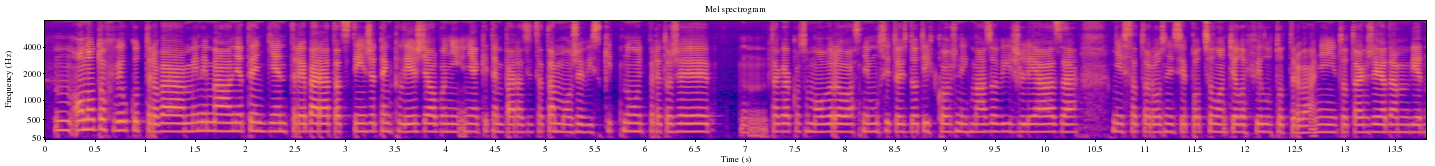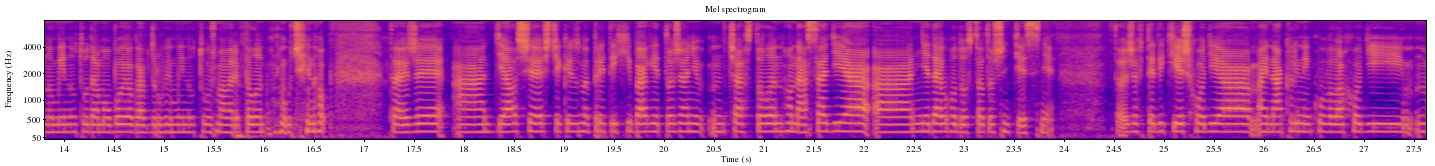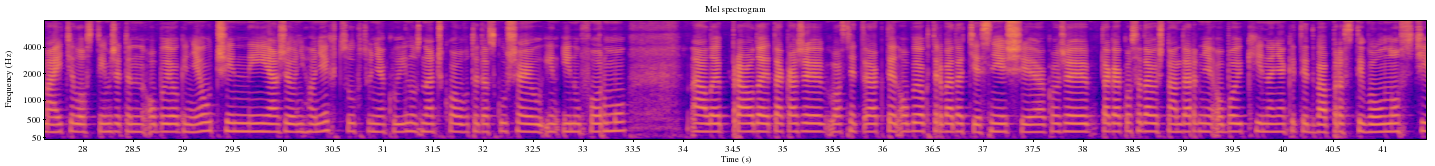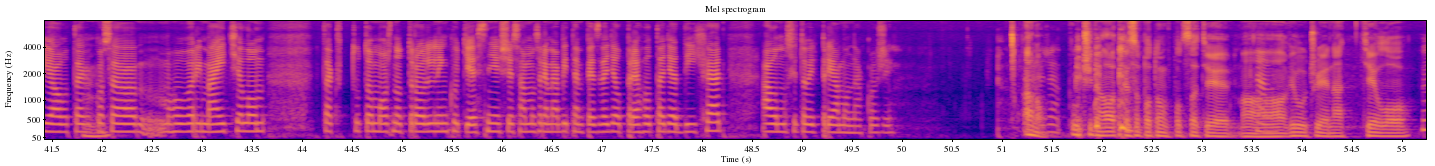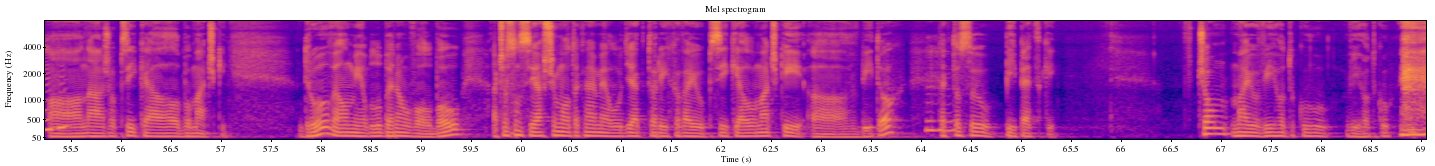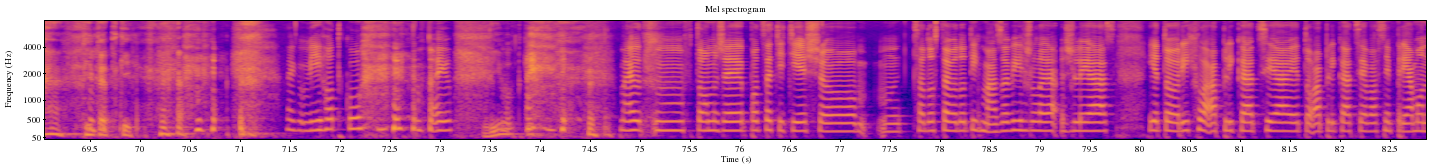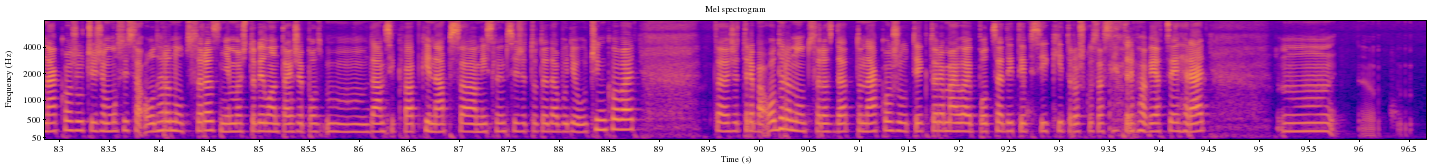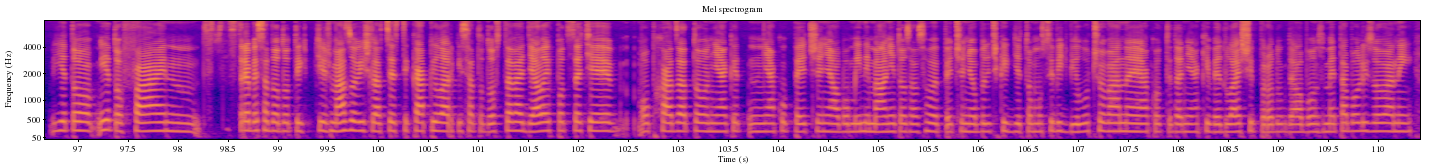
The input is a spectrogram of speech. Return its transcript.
Mm, ono to chvíľku trvá, minimálne ten deň treba rátať s tým, že ten kliešť alebo nejaký ten parazit sa tam môže vyskytnúť, pretože mm, tak ako som hovorila, vlastne musí to ísť do tých kožných mázových žliaz a než sa to rozniesie po celom tele, chvíľu to trvá. Nie je to tak, že ja dám v jednu minútu, dám obojok a v druhú minútu už mám repelentný účinok. Takže a ďalšie ešte, keď sme pri tých chybách, je to, že oni mm, často len ho nasadia a nedajú ho dostatočne tesne. Takže vtedy tiež chodia aj na kliniku, veľa chodí majiteľov s tým, že ten obojok je neúčinný a že oni ho nechcú, chcú nejakú inú značku alebo teda skúšajú in, inú formu. Ale pravda je taká, že vlastne tak ten obojok treba dať tesnejšie. Akože, tak ako sa dajú štandardne obojky na nejaké tie dva prsty voľnosti alebo tak ako mhm. sa hovorí majiteľom, tak túto možno trojlinku tesnejšie, samozrejme, aby ten pes vedel prehltať a dýchať, ale musí to byť priamo na koži. Áno, účinná látka sa potom v podstate a, vylúčuje na telo a, mhm. nášho psíka alebo mačky. Druhou veľmi obľúbenou voľbou, a čo som si ja všimol, tak najmä ľudia, ktorí chovajú psíky alebo mačky a, v bytoch, mm-hmm. tak to sú pipetky. V čom majú výhodku, výhodku, pipetky? tak výhodku majú, Výhodky? majú mm, v tom, že v podstate tiež mm, sa dostávajú do tých mazových žliaz. Je to rýchla aplikácia, je to aplikácia vlastne priamo na kožu, čiže musí sa odhrnúť srdc. Nemôže to byť len tak, že mm, dám si kvapky na psa a myslím si, že to teda bude účinkovať. Takže treba odhrnúť srdc, dať to na kožu. Tie, ktoré majú aj podsady, tie psíky, trošku sa s tým treba viacej hrať je to, je to fajn, strebe sa to do tých tiež mazových šľad, cez tie kapilárky sa to dostáva ďalej, v podstate obchádza to nejaké, nejakú pečeň alebo minimálne to zasahuje pečeň obličky, kde to musí byť vylúčované ako teda nejaký vedľajší produkt alebo zmetabolizovaný.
